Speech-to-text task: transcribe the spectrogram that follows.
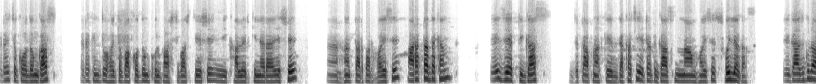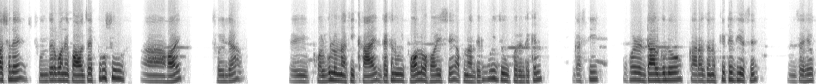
এটা হচ্ছে কদম গাছ। এটা কিন্তু হয়তো বা কদম ফুল ভাসতে ভাসতে এসে এই খালের কিনারা এসে তারপর হয়েছে। আর একটা দেখেন, এই যে একটি গাছ, যেটা আপনাকে দেখাচ্ছি, এটার গাছ নাম হয়েছে শৈলা গাছ। এই গাছগুলো আসলে সুন্দরবনে পাওয়া যায়, প্রচুর হয় শৈলা। এই ফলগুলো নাকি খায়। দেখেন ওই ফলও হয়েছে আপনাদের। ওই যে উপরে দেখেন গাছটি, উপরের ডালগুলো কারা যেন কেটে দিয়েছে। যাই হোক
